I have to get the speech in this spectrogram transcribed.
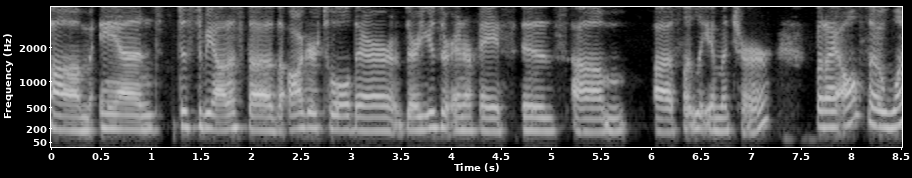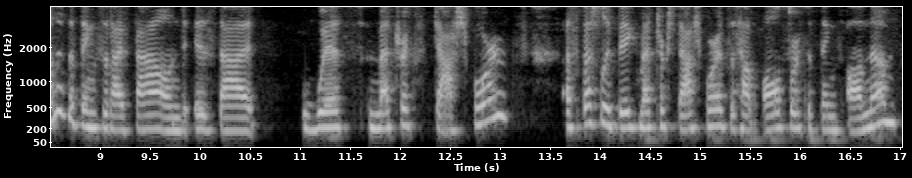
Um, and just to be honest, the the Augur tool, their their user interface is um, uh, slightly immature. But I also one of the things that I found is that with metrics dashboards, especially big metrics dashboards that have all sorts of things on them,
